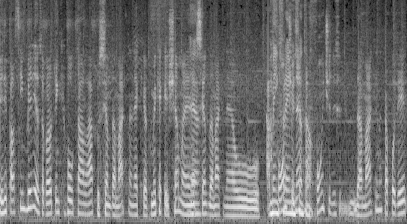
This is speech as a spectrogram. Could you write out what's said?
ele fala assim: beleza, agora eu tenho que voltar lá pro centro da máquina, né? Que, é- como é que é que ele chama? É, É. né? centro da máquina, é o. A mainframe fonte, né? central. A fonte da máquina pra poder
